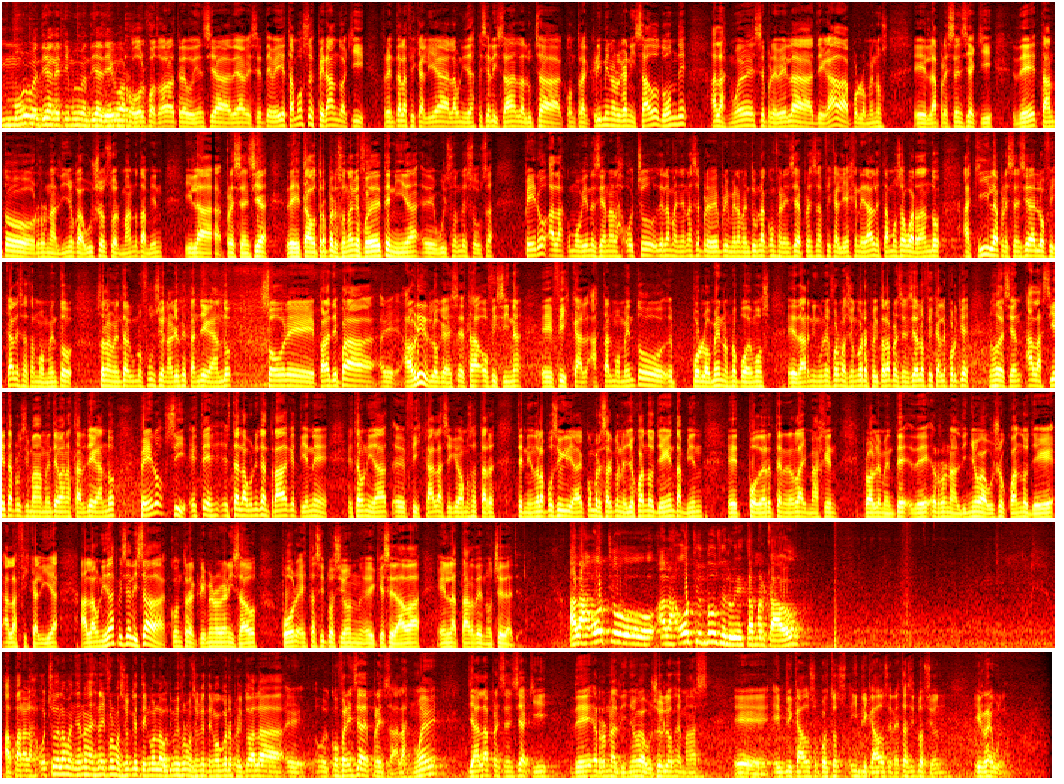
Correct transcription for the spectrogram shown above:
Muy buen día, Leti, muy buen día, Diego, a Rodolfo, a toda la teleaudiencia de ABC TV. Estamos esperando aquí, frente a la Fiscalía, la unidad especializada en la lucha contra el crimen organizado, donde a las 9 se prevé la llegada, por lo menos eh, la presencia aquí de tanto Ronaldinho Cabullo, su hermano también, y la presencia de esta otra persona que fue detenida, eh, Wilson de Sousa, pero a las, como bien decían, a las 8 de la mañana se prevé primeramente una conferencia de prensa en Fiscalía General. Estamos aguardando aquí la presencia de los fiscales. Hasta el momento solamente algunos funcionarios que están llegando sobre para, eh, abrir lo que es esta oficina eh, fiscal. Hasta el momento, eh, por lo menos, no podemos dar ninguna información con respecto a la presencia de los fiscales porque nos decían a las 7 aproximadamente van a estar llegando. Pero sí, este, esta es la única entrada que tiene esta unidad fiscal, así que vamos a estar teniendo la posibilidad de conversar con ellos cuando lleguen también poder tener la imagen probablemente de Ronaldinho Gaullo cuando llegue a la fiscalía, a la unidad especializada contra el crimen organizado por esta situación que se daba en la tarde-noche de ayer. A las 8, a las 8 entonces Luis está marcado. Ah, para las 8 de la mañana es la información que tengo, la última información que tengo con respecto a la eh, conferencia de prensa. A las 9 ya la presencia aquí de Ronaldinho Gaullo y los demás eh, implicados, supuestos implicados en esta situación irregular.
